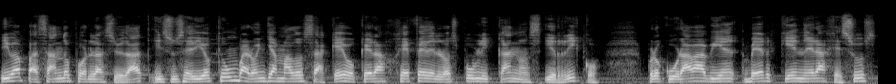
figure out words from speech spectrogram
iba pasando por la ciudad y sucedió que un varón llamado Saqueo, que era jefe de los publicanos y rico, procuraba ver quién era Jesús,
